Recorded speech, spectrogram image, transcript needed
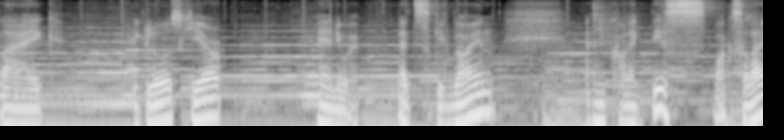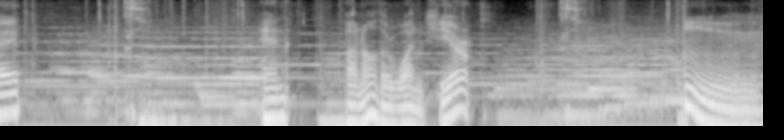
like igloos here. Anyway, let's keep going and collect this voxelite and another one here. Hmm.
